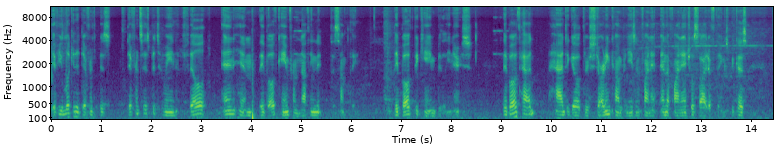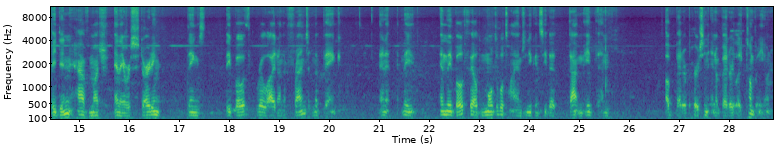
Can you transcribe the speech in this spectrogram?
if you look at the difference differences between Phil and him, they both came from nothing to something. They both became billionaires. They both had had to go through starting companies and finan- and the financial side of things because they didn't have much and they were starting things. They both relied on their friends and the bank, and they and they both failed multiple times. And you can see that that made them a better person and a better like company owner.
